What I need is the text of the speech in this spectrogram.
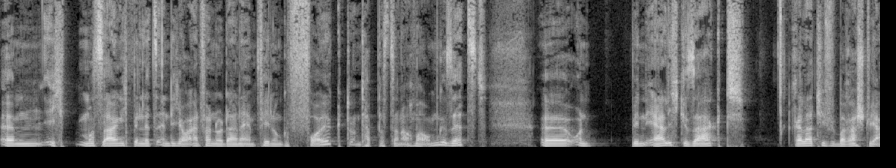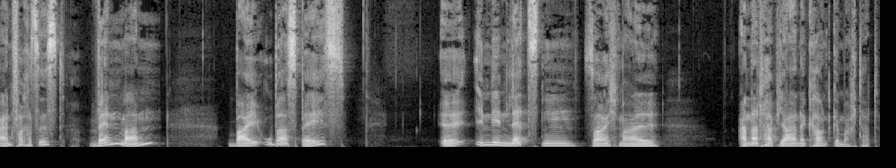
Ähm, ich muss sagen, ich bin letztendlich auch einfach nur deiner Empfehlung gefolgt und habe das dann auch mal umgesetzt äh, und bin ehrlich gesagt relativ überrascht, wie einfach es ist, wenn man bei Uberspace äh, in den letzten, sag ich mal, anderthalb Jahren Account gemacht hat.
